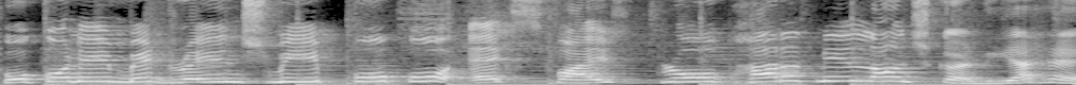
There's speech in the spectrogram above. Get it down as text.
पोको ने मिड रेंज में पोको X5 Pro भारत में लॉन्च कर दिया है।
